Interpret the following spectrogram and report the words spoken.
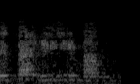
عبده مريما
